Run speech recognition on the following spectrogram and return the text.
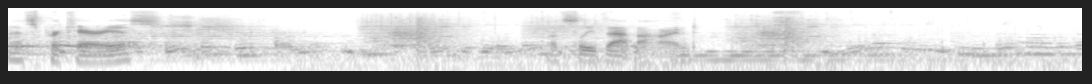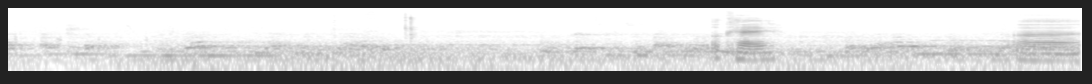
That's precarious. Let's leave that behind. Okay. Uh,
